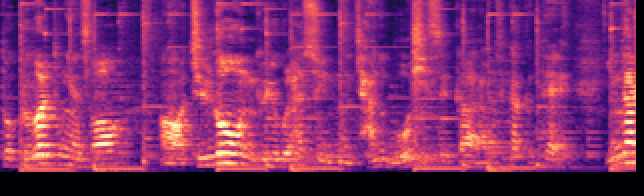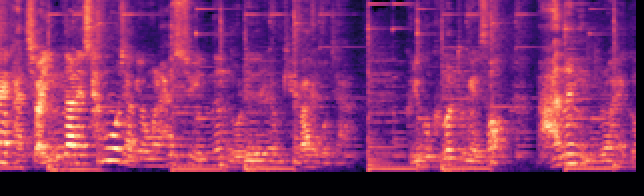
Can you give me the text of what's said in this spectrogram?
또 그걸 통해서 어, 즐거운 교육을 할 수 있는 장이 무엇이 있을까라고 생각 끝에 인간의 가치와 인간의 상호작용을 할 수 있는 놀이들을 좀 개발해보자. 그리고 그걸 통해서 많은 인들로 하여금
